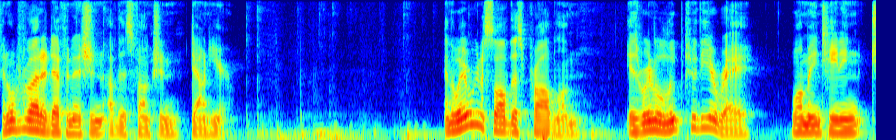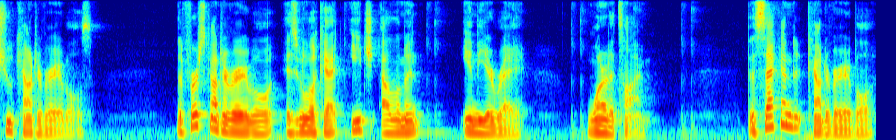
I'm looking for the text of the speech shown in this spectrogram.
And we'll provide a definition of this function down here. And the way we're going to solve this problem is we're going to loop through the array while maintaining two counter variables. The first counter variable is going to look at each element in the array, one at a time. The second counter variable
